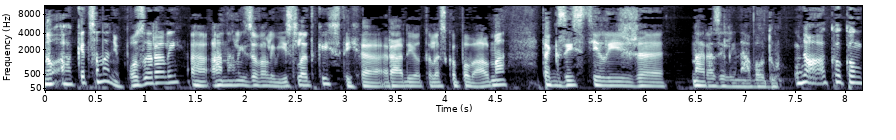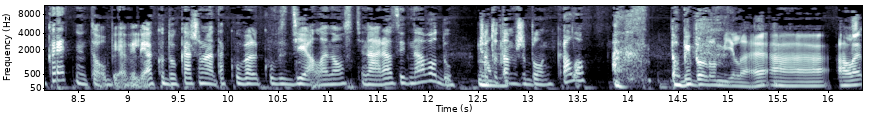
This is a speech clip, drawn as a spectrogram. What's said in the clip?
No a keď sa na ňu pozerali a analyzovali výsledky z tých rádioteleskopov ALMA, tak zistili, že narazili na vodu. No a ako konkrétne to objavili? Ako dokážu na takú veľkú vzdialenosť naraziť na vodu? Čo no, to tam žblnkalo? To by bolo milé, a, ale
